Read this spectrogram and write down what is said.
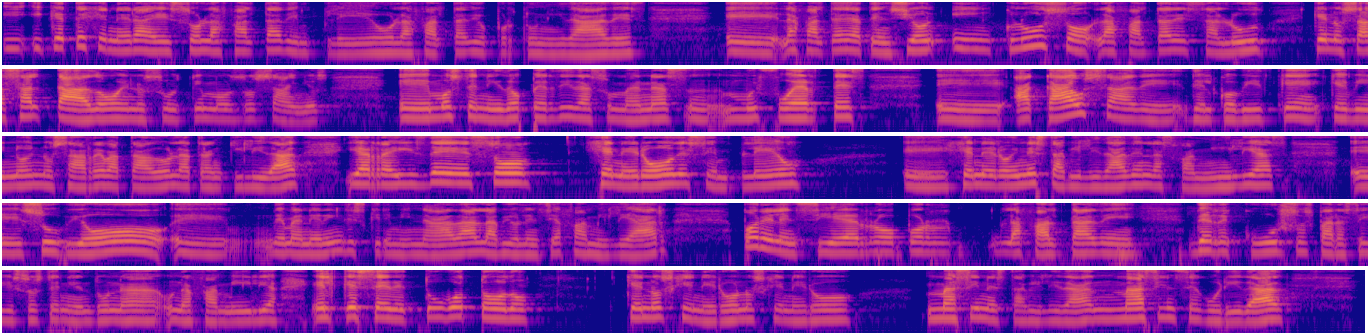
¿Y, qué te genera eso? La falta de empleo, la falta de oportunidades, eh, la falta de atención, incluso la falta de salud que nos ha saltado en los últimos dos años. hemos tenido pérdidas humanas mm, muy fuertes eh, a causa de, del COVID que, que vino y nos ha arrebatado la tranquilidad y a raíz de eso generó desempleo, eh, generó inestabilidad en las familias, eh, subió eh, de manera indiscriminada la violencia familiar por el encierro, por la falta de, recursos para seguir sosteniendo una, familia, el que se detuvo todo, ¿qué nos generó? Nos generó más inestabilidad, más inseguridad,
